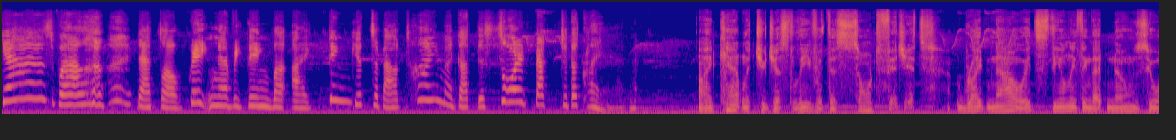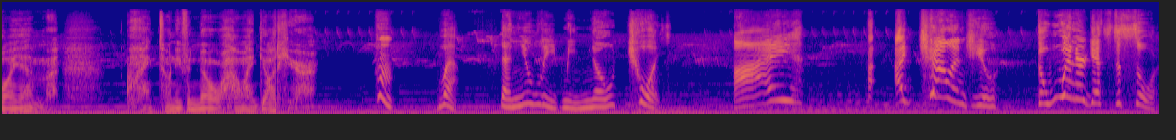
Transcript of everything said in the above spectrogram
Yes, well, that's all great and everything, but I think it's about time I got this sword back to the clan. I can't let you just leave with this sword, Fidget. Right now, it's the only thing that knows who I am. I don't even know how I got here. Hmm. Well, then you leave me no choice. I. I, I challenge you! The winner gets the sword!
